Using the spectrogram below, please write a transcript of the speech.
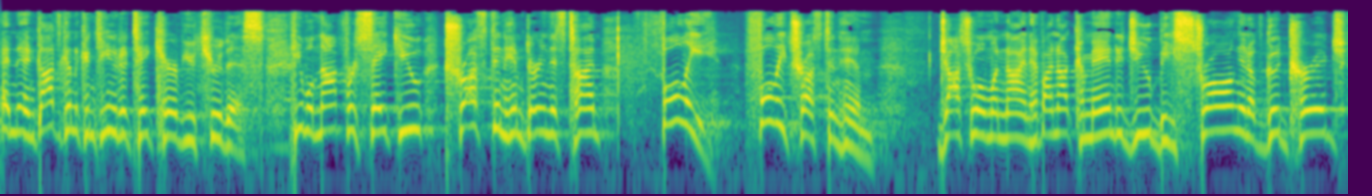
And, and God's going to continue to take care of you through this. He will not forsake you. Trust in Him during this time fully, fully trust in Him. Joshua 1 9, have I not commanded you, be strong and of good courage?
